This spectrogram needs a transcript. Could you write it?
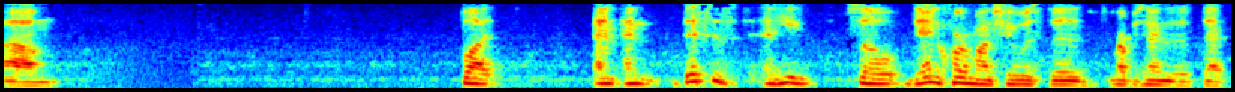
Um, but, and, and this is, and he, so Dan Courtemanche, who was the representative that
